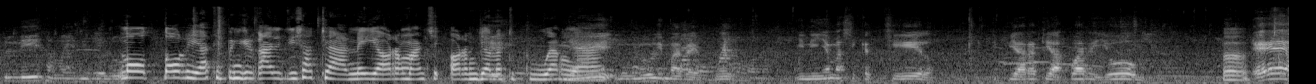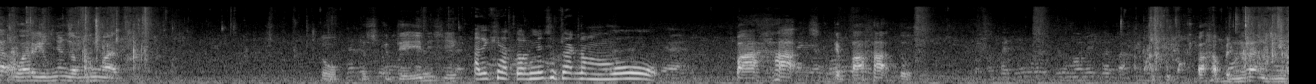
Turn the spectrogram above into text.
Beli sama ini dulu. Notor ya di pinggir kali di sajane ya orang masih orang jalan dibuang ya. Dulu 5000. Ininya masih kecil. Dipiara di akuarium. Hmm. Eh, akuariumnya nggak muat. Tuh, terus gede ini sih. Aligatornya juga nemu. Paha, segede paha tuh. Paha beneran nih.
